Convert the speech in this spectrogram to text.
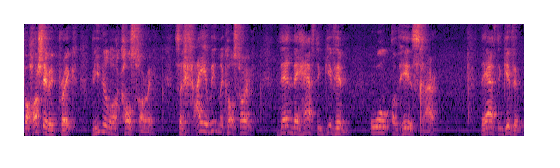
V'hoshev a prick. V'yidnu lo kol schorei. So chayev litin kol schorei. Then they have to give him all of his schar. They have to give him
